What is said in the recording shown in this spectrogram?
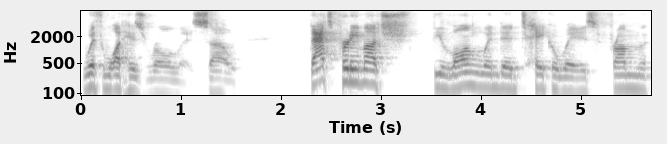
with what his role is? So that's pretty much the long winded takeaways from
